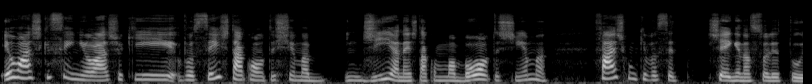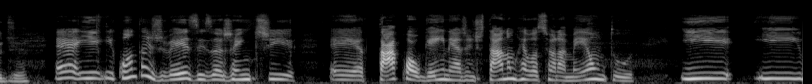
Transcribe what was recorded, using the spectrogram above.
Eu acho que sim, eu acho que você estar com autoestima em dia, né? Estar com uma boa autoestima, faz com que você chegue na solitude. É, e, e quantas vezes a gente é, tá com alguém, né? A gente tá num relacionamento e, e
